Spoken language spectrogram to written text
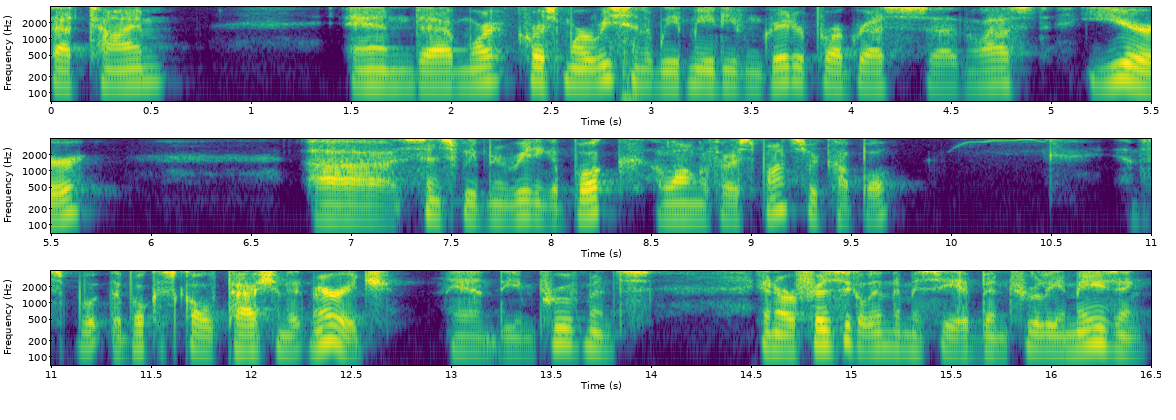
that time. And uh, more, of course, more recently, we've made even greater progress uh, in the last year uh, since we've been reading a book along with our sponsor couple. And book, the book is called Passionate Marriage. And the improvements in our physical intimacy have been truly amazing,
